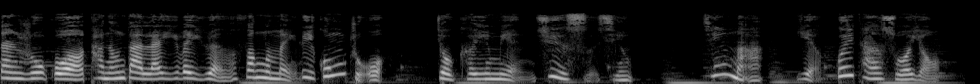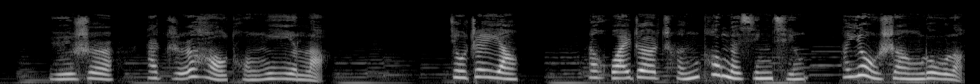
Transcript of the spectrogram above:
但如果他能带来一位远方的美丽公主，就可以免去死刑。金马也归他所有，于是他只好同意了。就这样，他怀着沉痛的心情，他又上路了。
